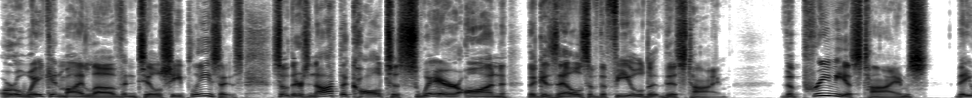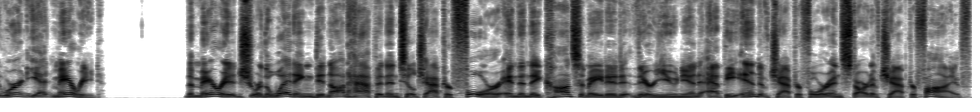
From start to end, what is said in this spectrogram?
or awaken my love until she pleases? So there's not the call to swear on the gazelles of the field this time. The previous times, they weren't yet married. The marriage or the wedding did not happen until chapter 4, and then they consummated their union at the end of chapter 4 and start of chapter 5.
